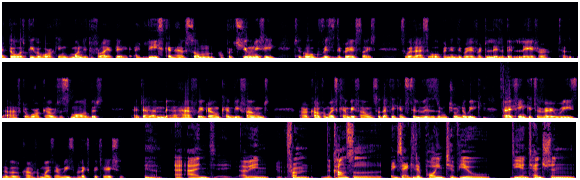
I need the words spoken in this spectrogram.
that those people working Monday to Friday at least can have some opportunity to go visit the gravesite. So whether that's opening the graveyard a little bit later, to after work hours, a small bit, uh, that a halfway ground can be found or a compromise can be found so that they can still visit them during the week. And I think it's a very reasonable compromise and reasonable expectation. Yeah. And I mean, from the council executive point of view, the intention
